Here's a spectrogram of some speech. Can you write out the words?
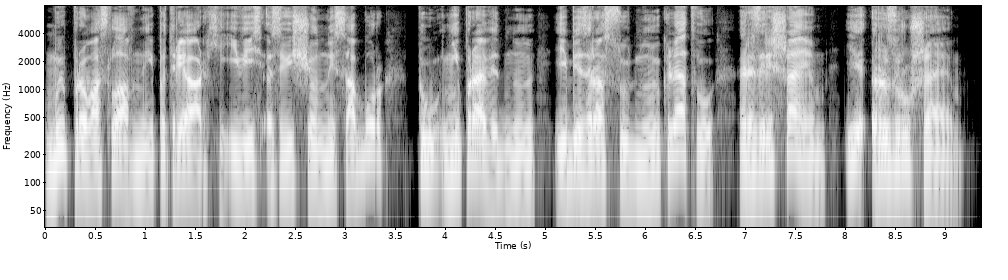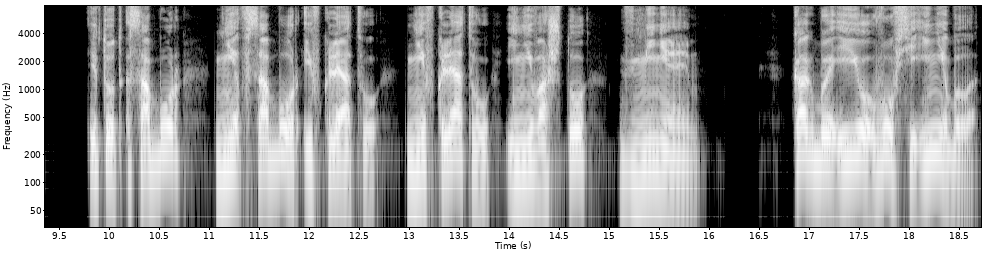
мы, православные патриархи и весь освященный собор, ту неправедную и безрассудную клятву разрешаем и разрушаем. И тот собор не в собор и в клятву, не в клятву и ни во что вменяем. Как бы ее вовсе и не было,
